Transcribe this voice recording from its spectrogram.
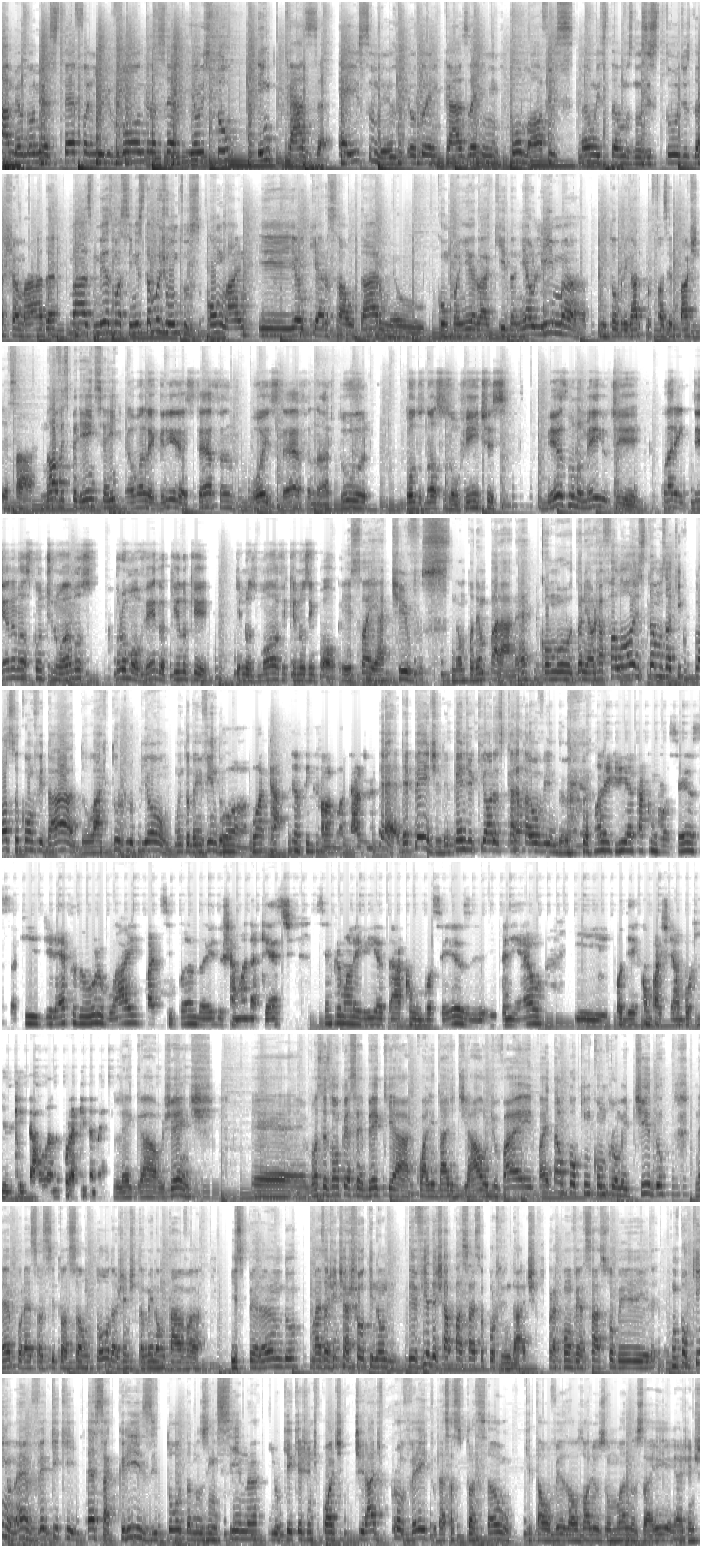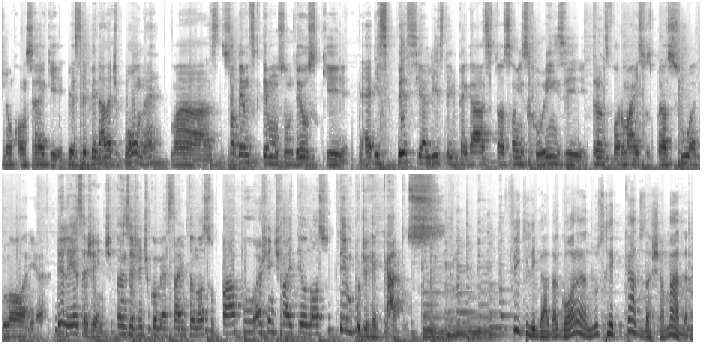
Tá, meu nome é Stephanie Urivondra, certo? E eu estou em casa. É isso mesmo, eu tô em casa em home office. Não estamos nos estúdios da chamada, mas mesmo assim estamos juntos online. E eu quero saudar o meu companheiro aqui, Daniel Lima. Muito obrigado por fazer parte dessa nova experiência aí. É uma alegria, Stefan. Oi, Stefan, Arthur, todos os nossos ouvintes. Mesmo no meio de quarentena, nós continuamos promovendo aquilo que, que nos move, que nos empolga. Isso aí, ativos, não podemos parar, né? Como o Daniel já falou, estamos aqui com o nosso convidado, Arthur Lupion. Muito bem-vindo. Boa, boa tarde. Eu tenho que falar boa tarde, né? É, depende, depende de que horas o cara tá ouvindo. Uma alegria estar com vocês aqui direto do Uruguai, participando aí do Chamada Cast. Sempre uma alegria estar com vocês e Daniel e poder compartilhar um pouquinho do que tá rolando por aqui também. Legal, gente. É, vocês vão perceber que a qualidade de áudio vai vai estar tá um pouquinho comprometido, né, por essa situação toda. A gente também não estava esperando, mas a gente achou que não devia deixar passar essa oportunidade para conversar sobre um pouquinho, né, ver o que, que essa crise toda nos ensina e o que, que a gente pode tirar de proveito dessa situação que talvez aos olhos humanos aí a gente não consegue perceber nada de bom, né? Mas sabemos que temos um Deus que é especialista em pegar situações ruins e transformar isso para sua glória. Beleza, gente. Antes da gente começar então nosso papo, a gente vai ter o nosso tempo de recados. Fique ligado agora nos recados da chamada.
